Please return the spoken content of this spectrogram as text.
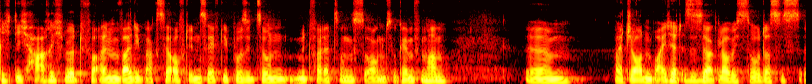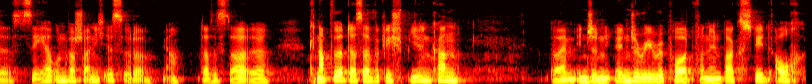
richtig haarig wird, vor allem weil die Bucks ja auf den Safety-Positionen mit Verletzungssorgen zu kämpfen haben. Ähm, bei Jordan Whitehead ist es ja, glaube ich, so, dass es äh, sehr unwahrscheinlich ist oder ja, dass es da äh, knapp wird, dass er wirklich spielen kann. Beim Injury, Injury Report von den Bucks steht auch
